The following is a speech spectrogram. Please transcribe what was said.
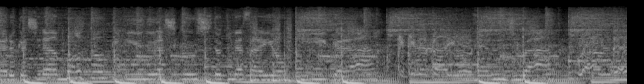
なるかしら。もっと犬らしくしときなさいよ。いいから。聞きなさいよ。返事は。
